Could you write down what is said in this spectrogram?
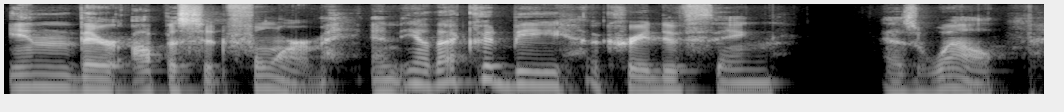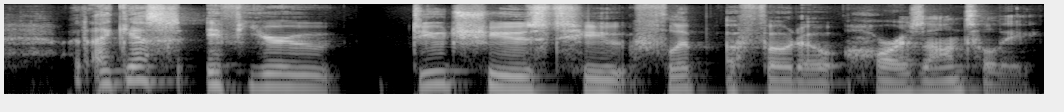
in their opposite form. And you know, that could be a creative thing as well. But I guess if you do choose to flip a photo horizontally,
